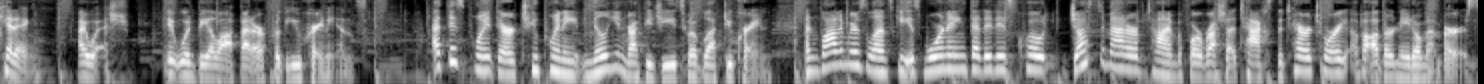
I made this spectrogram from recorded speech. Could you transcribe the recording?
Kidding. I wish. It would be a lot better for the Ukrainians. At this point, there are 2.8 million refugees who have left Ukraine, and Vladimir Zelensky is warning that it is, quote, just a matter of time before Russia attacks the territory of other NATO members.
